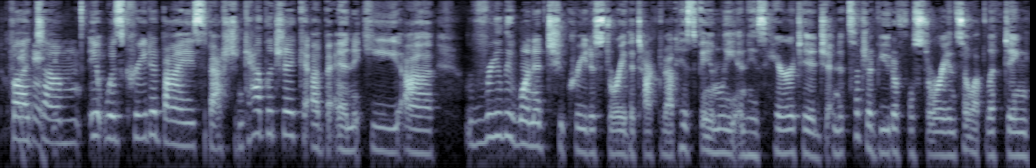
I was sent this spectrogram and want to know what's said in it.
but um, it was created by Sebastian Kadlecik, uh, and he uh, really wanted to create a story that talked about his family and his heritage. And it's such a beautiful story and so uplifting.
